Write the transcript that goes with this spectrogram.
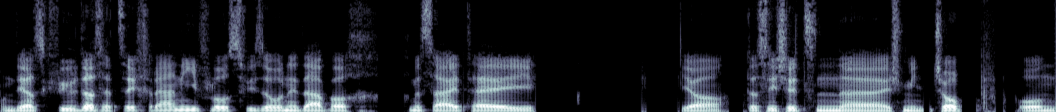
Und ich habe das Gefühl, das hat sicher auch einen Einfluss, wieso nicht einfach man sagt, hey, ja, das ist jetzt ein, äh, ist mein Job und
